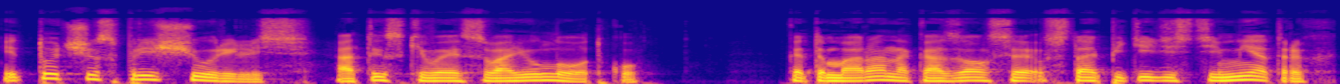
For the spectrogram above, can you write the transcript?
и тотчас прищурились, отыскивая свою лодку. Катамаран оказался в 150 метрах,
